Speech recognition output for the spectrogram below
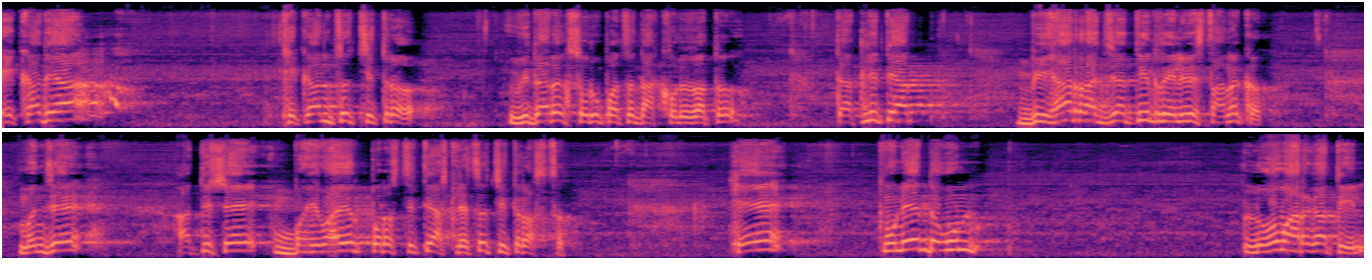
एखाद्या ठिकाणचं चित्र विदारक स्वरूपाचं दाखवलं जातं. त्यातली त्यात बिहार राज्यातील रेल्वे स्थानकं म्हणजे अतिशय भयवायक परिस्थिती असल्याचं चित्र असतं. हे पुणे दौंड लोहमार्गातील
